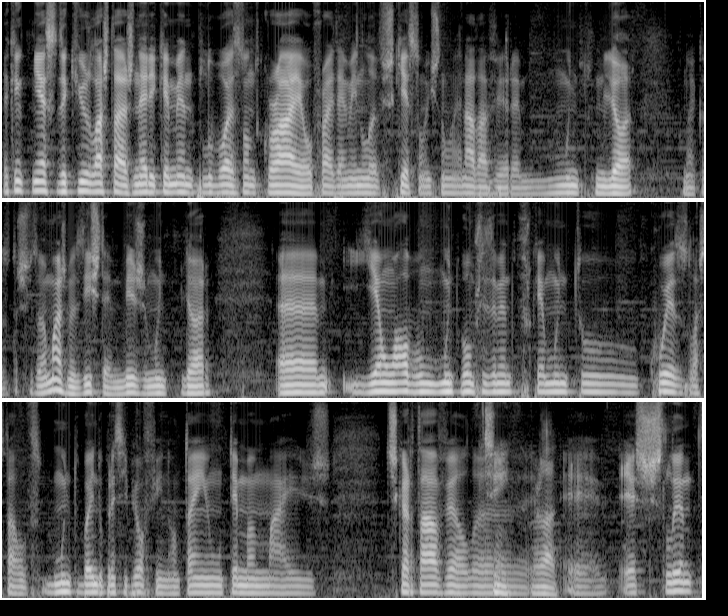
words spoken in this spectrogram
a quem conhece The Cure, lá está genericamente pelo Boys Don't Cry ou Friday I'm in Love, esqueçam, isto não é nada a ver, é muito melhor não é que as outras sejam mais, mas isto é mesmo muito melhor E é um álbum muito bom precisamente porque é muito coeso, lá está, muito bem do princípio ao fim, não tem um tema mais descartável uh, Sim, verdade. é, é excelente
